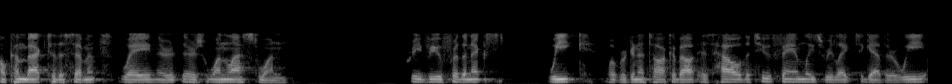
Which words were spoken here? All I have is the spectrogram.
I'll come back to the seventh way. There, there's one last one. Preview for the next week. What we're going to talk about is how the two families relate together. We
